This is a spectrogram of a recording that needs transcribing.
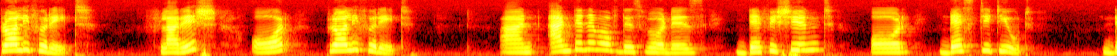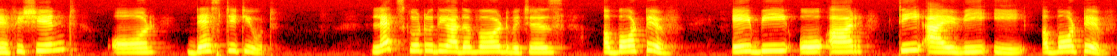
proliferate. Flourish or proliferate. An antonym of this word is deficient or destitute. Deficient or destitute. Let's go to the other word which is abortive. A B O R T I V E. Abortive.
